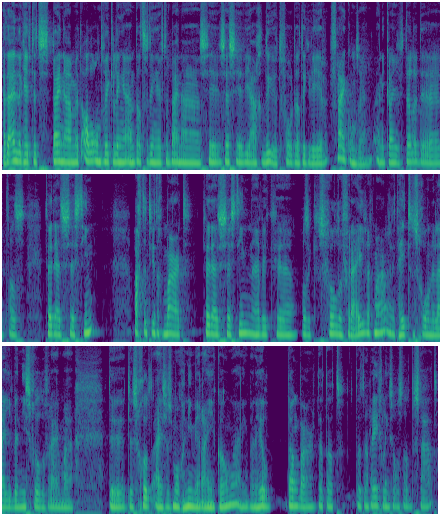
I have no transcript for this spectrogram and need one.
Uiteindelijk heeft het bijna met alle ontwikkelingen en dat soort dingen... heeft het bijna ze- zes, zeven jaar geduurd voordat ik weer vrij kon zijn. En ik kan je vertellen, de, het was 2016. 28 maart 2016 heb ik, eh, was ik schuldenvrij, zeg maar. Het heet een schone lei, je bent niet schuldenvrij, maar de, de schuldeisers mogen niet meer aan je komen. En ik ben heel dankbaar dat, dat, dat een regeling zoals dat bestaat.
